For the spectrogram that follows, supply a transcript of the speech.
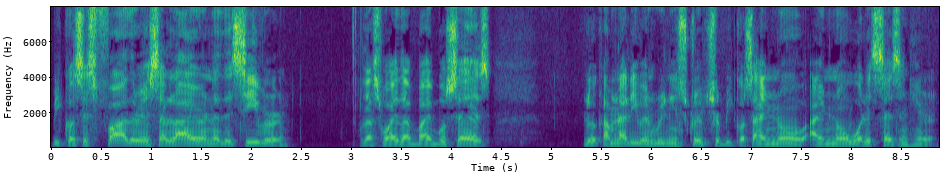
because his father is a liar and a deceiver. That's why the Bible says, look, I'm not even reading scripture because I know, I know what it says in here.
